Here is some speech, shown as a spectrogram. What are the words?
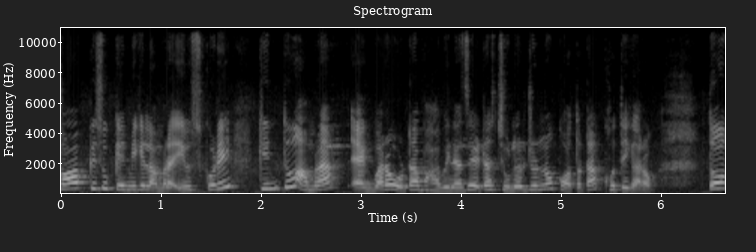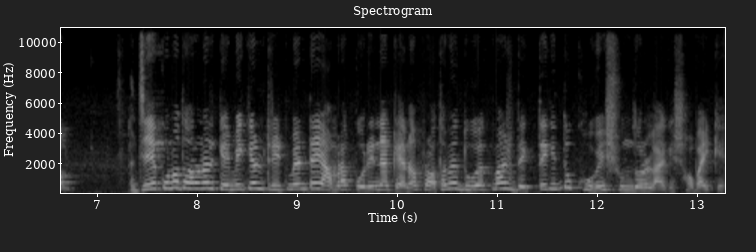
সব কিছু কেমিক্যাল আমরা ইউজ করি, কিন্তু আমরা একবারও ওটা ভাবি না যে এটা চুলের জন্য কতটা ক্ষতিকারক। তো যে কোনো ধরনের কেমিক্যাল ট্রিটমেন্টেই আমরা করি না কেন, প্রথমে দু এক মাস দেখতে কিন্তু খুবই সুন্দর লাগে সবাইকে।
